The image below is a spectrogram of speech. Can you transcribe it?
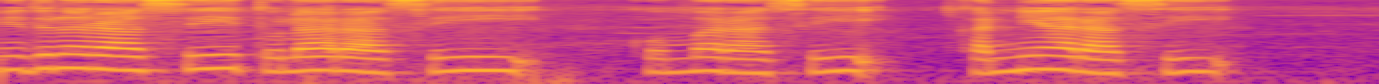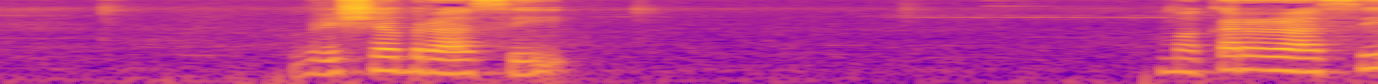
మిథున రాశి తులారాశి కుంభరాశి కన్యా రాశి వృషభ రాశి మకర రాశి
